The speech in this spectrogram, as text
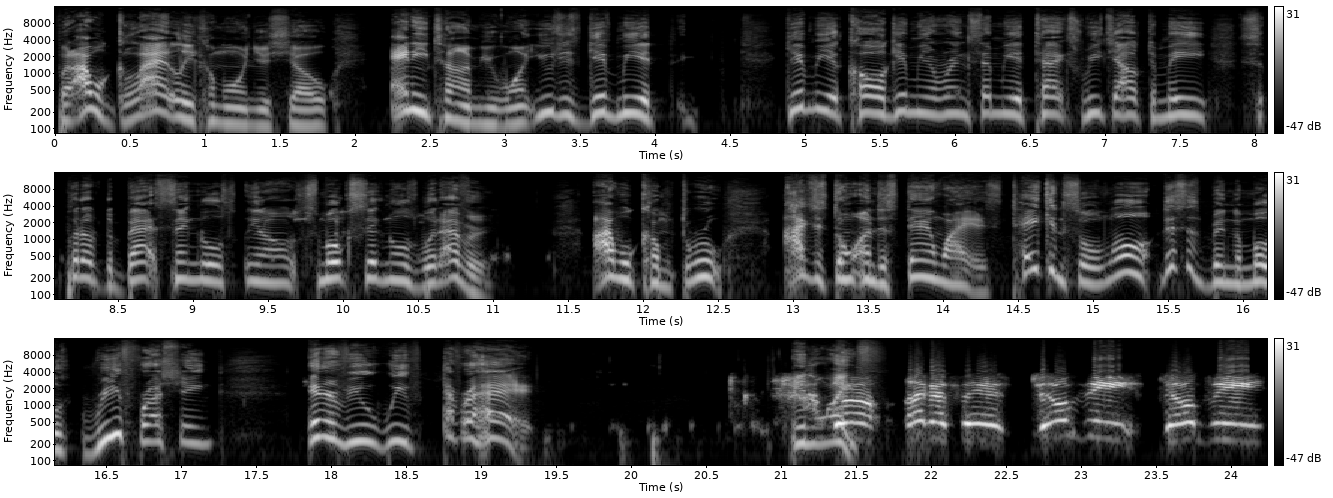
but I will gladly come on your show anytime you want. You just give me a give me a call, give me a ring, send me a text, reach out to me, put up the bat signals, you know, smoke signals, whatever. I will come through. I just don't understand why it's taken so long. This has been the most refreshing interview we've ever had in life. Well, like I said, Jonesy, Jonesy,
